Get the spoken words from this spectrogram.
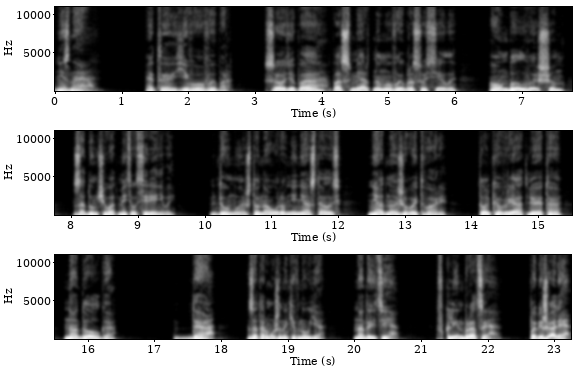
«Не знаю. Это его выбор». «Судя по посмертному выбросу силы, он был высшим», — задумчиво отметил Сиреневый. «Думаю, что на уровне не осталось ни одной живой твари. Только вряд ли это надолго». «Да», — заторможенно кивнул я. «Надо идти. В клин, братцы. Побежали!»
